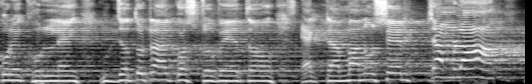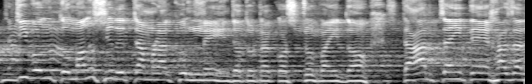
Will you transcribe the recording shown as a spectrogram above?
করে খুললে যতটা কষ্ট পেত একটা মানুষের চামড়া, জীবন্ত মানুষের চামড়া খুললে যতটা কষ্ট পাইত, তার চাইতে হাজার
